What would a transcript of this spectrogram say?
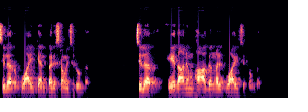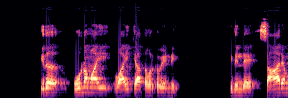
ചിലർ വായിക്കാൻ പരിശ്രമിച്ചിട്ടുണ്ട് ചിലർ ഏതാനും ഭാഗങ്ങൾ വായിച്ചിട്ടുണ്ട്. ഇത് പൂർണമായി വായിക്കാത്തവർക്ക് വേണ്ടി ഇതിന്റെ സാരം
